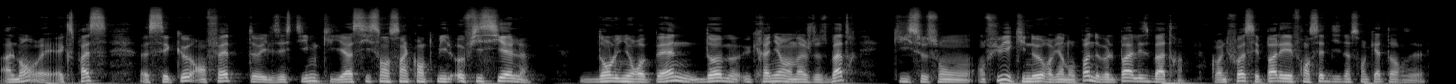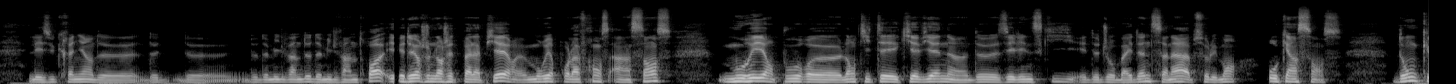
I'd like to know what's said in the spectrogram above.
allemand, Express, c'est que en fait, ils estiment qu'il y a 650 000 officiels dans l'Union européenne d'hommes ukrainiens en âge de se battre qui se sont enfuis et qui ne reviendront pas, ne veulent pas aller se battre. Encore une fois, c'est pas les Français de 1914, les Ukrainiens de, de, de, 2022-2023. Et d'ailleurs, je ne leur jette pas la pierre. Mourir pour la France a un sens. Mourir pour euh, l'entité kievienne de Zelensky et de Joe Biden, ça n'a absolument aucun sens. Donc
